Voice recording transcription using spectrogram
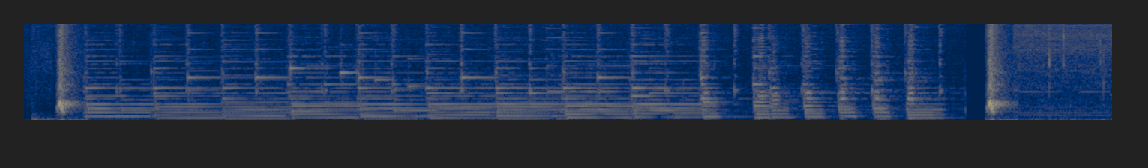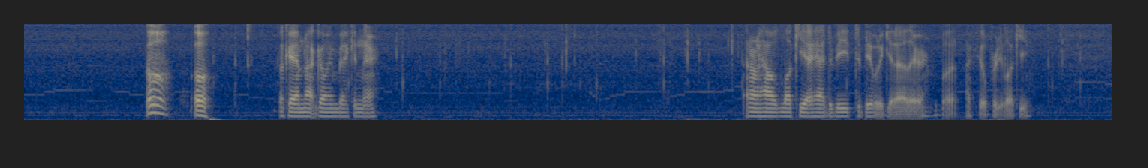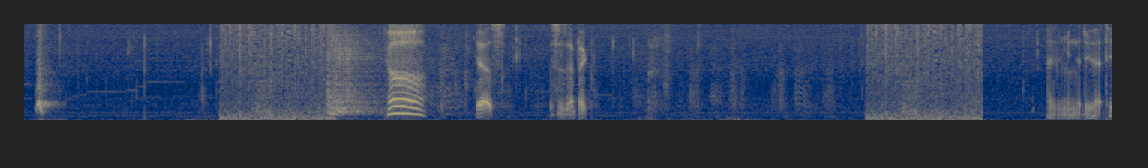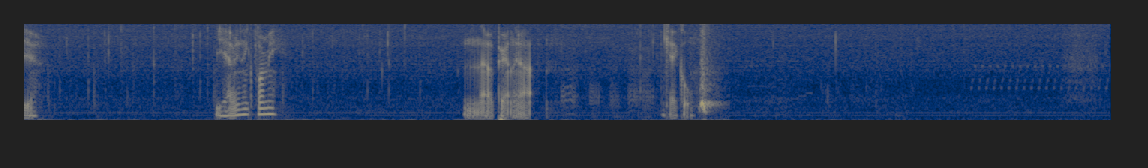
Okay, I'm not going back in there. I don't know how lucky I had to be to be able to get out of there, but I feel pretty lucky. Oh, yes. This is epic. I didn't mean to do that to you. You have anything for me? No, apparently not. Okay, cool.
